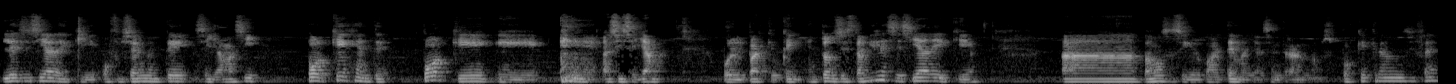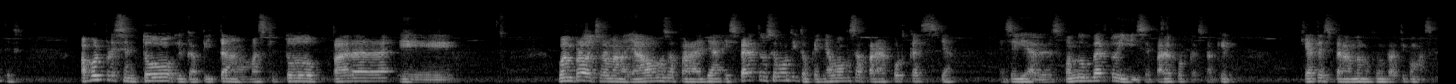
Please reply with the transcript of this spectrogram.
les decía de que oficialmente se llama así. ¿Por qué, gente? Porque eh, así se llama, por el parque, ¿ok? Entonces también les decía de que ah, vamos a seguir con el tema, ya centrarnos. ¿Por qué crean los diferentes? Apple presentó el Capitán más que todo para... eh, buen provecho, hermano, ya vamos a parar ya. Espérate un segundito, que ya vamos a parar podcast ya. Enseguida le respondo a Humberto y se para el podcast, tranquilo. Quédate esperándonos un ratico más.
